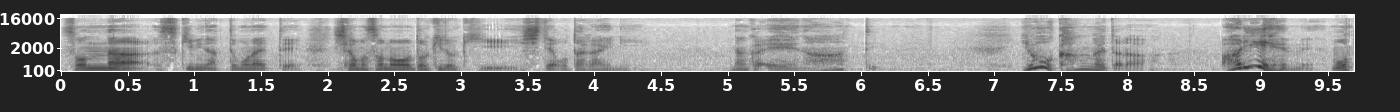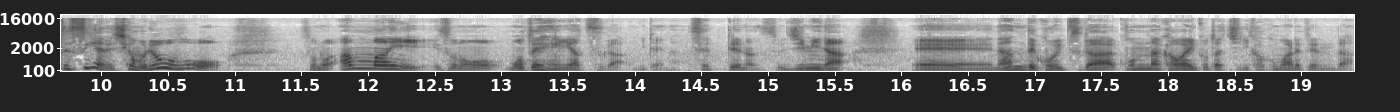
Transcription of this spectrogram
そんな好きになってもらえて、しかもそのドキドキしてお互いに、なんかええなって。よう考えたら、ありえへんね。モテすぎやねん。しかも両方、その、あんまり、その、モテへんやつが、みたいな設定なんですよ。地味な、えー、なんでこいつがこんな可愛い子たちに囲まれてんだ、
